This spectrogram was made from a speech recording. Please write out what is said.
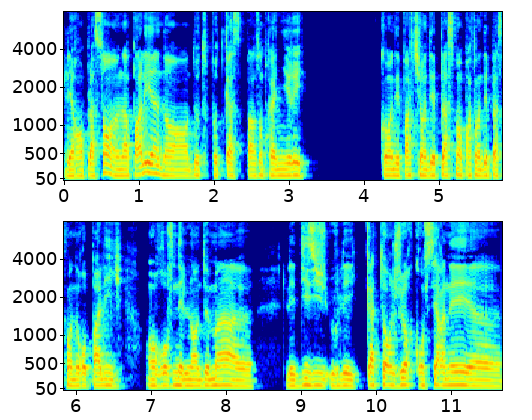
les remplaçants. On en a parlé, hein, dans d'autres podcasts. Par exemple, Ranieri. Quand on est parti en déplacement, parti en déplacement en Europa League, on revenait le lendemain, euh, les 10, les 14 joueurs concernés, euh,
